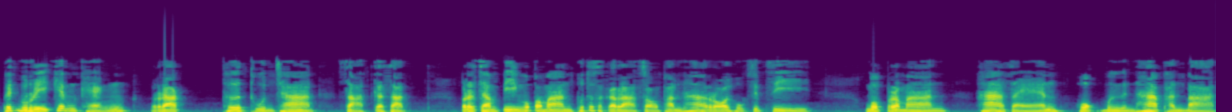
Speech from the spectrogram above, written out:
เพชรบุรีเข้มแข็ง รัก เทิดทูนชาติ ศาสตร์กษัตริย์ ประจำปีงบประมาณพุทธศักราช 2564 งบประมาณ 565,000 บาท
